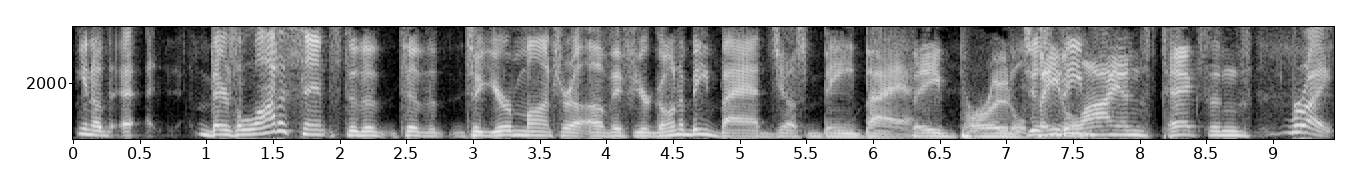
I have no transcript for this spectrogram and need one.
you know, there's a lot of sense to the to the to your mantra of if you're going to be bad, just be bad. Be brutal. Just be, be- Lions, Texans, right.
